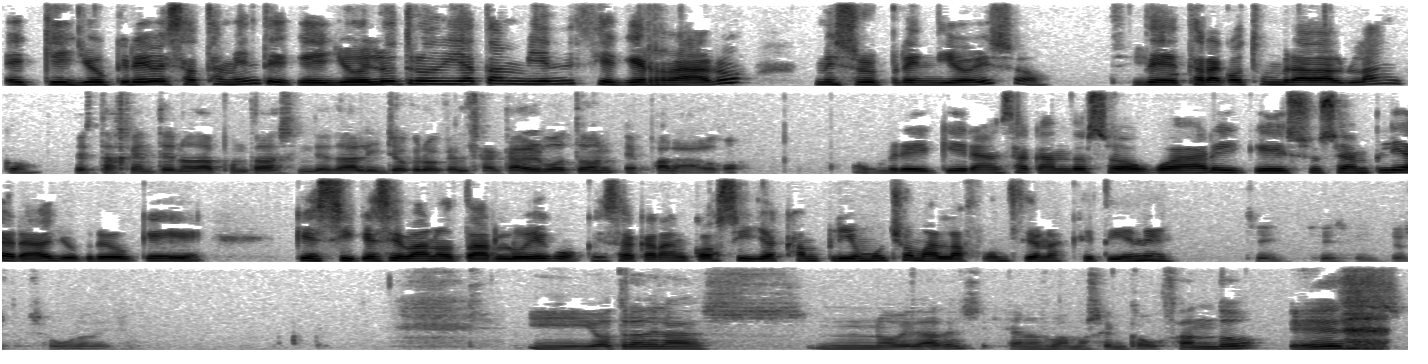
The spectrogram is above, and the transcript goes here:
Es que yo creo exactamente que yo el otro día también decía que raro me sorprendió eso, sí, de estar acostumbrada al blanco. Esta gente no da puntadas sin dedal y yo creo que el sacar el botón es para algo. Hombre, que irán sacando software y que eso se ampliará. Yo creo que, que sí que se va a notar luego, que sacarán cosillas que amplíen mucho más las funciones que tiene. Sí, sí, sí, yo estoy seguro de ello. Y otra de las novedades, ya nos vamos encauzando, es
